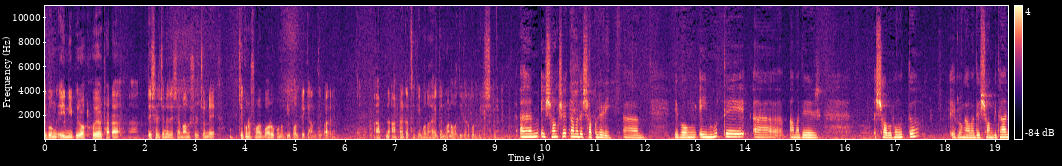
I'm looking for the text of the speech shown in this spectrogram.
এবং এই নিপীড়ক হয়ে ওঠাটা দেশের জন্য, দেশের মানুষের জন্য যে কোনো সময় বড় কোনো বিপদ ডেকে আনতে পারে। আপনা, আপনার কাছে কি মনে হয় একজন মানবাধিকার কর্মী হিসেবে? এই সংশয় তো আমাদের সকলেরই। এবং এই মুহূর্তে আমাদের সার্বভৌমত্ব এবং আমাদের সংবিধান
